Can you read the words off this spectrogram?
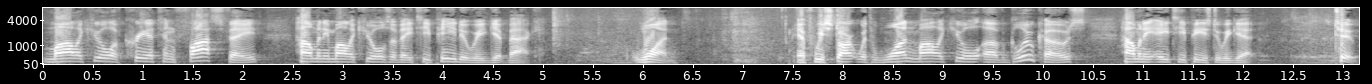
molecule of creatine phosphate, how many molecules of ATP do we get back? One. If we start with one molecule of glucose, how many ATPs do we get? Two.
